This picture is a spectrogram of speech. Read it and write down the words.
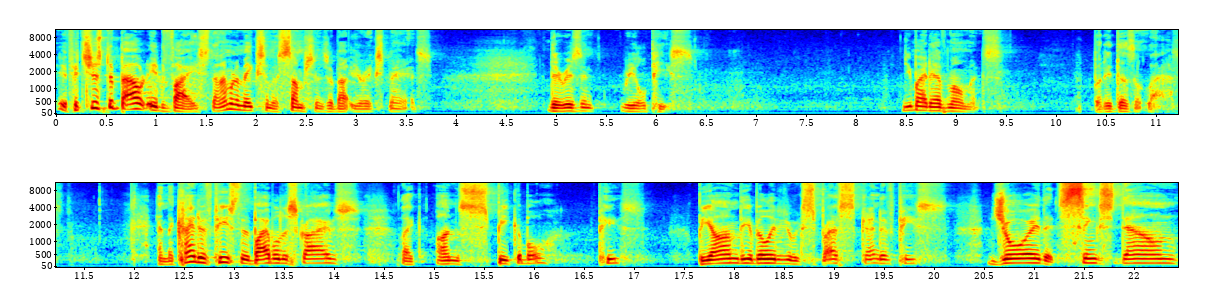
If it's just about advice, then I'm going to make some assumptions about your experience. There isn't real peace. You might have moments, but it doesn't last. And the kind of peace that the Bible describes, like unspeakable peace, beyond the ability to express kind of peace, joy that sinks down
